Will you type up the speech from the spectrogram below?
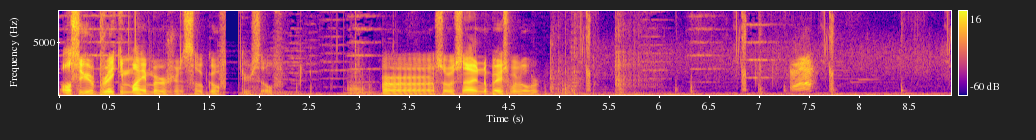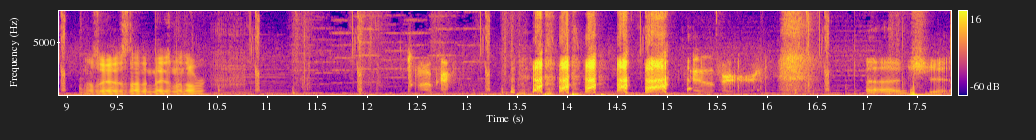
Also, you're breaking my immersion, so go fuck yourself. Uh, so it's not in the basement over? What? Also, it's not in the basement over? Okay. Over. Uh, shit.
